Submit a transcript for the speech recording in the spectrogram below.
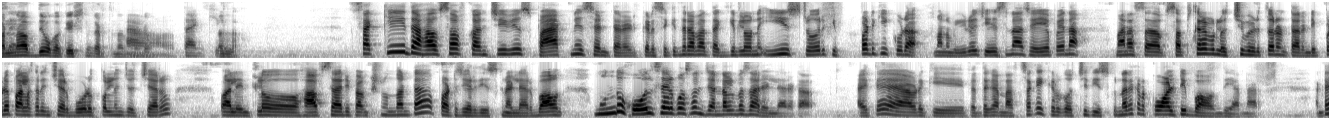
వన్ ఆఫ్ ది ఒక అకేషన్ కడుతున్నారు మేడం. థ్యాంక్ యూ అలా. సఖీ ద హౌస్ ఆఫ్ కన్చీవ్యూస్ ప్యాట్నీ సెంటర్. ఇక్కడ సికింద్రాబాద్ దగ్గరలో ఉన్న ఈ స్టోర్కి ఇప్పటికీ కూడా మనం వీడియో చేసినా చేయకపోయినా మన సబ్స్క్రైబర్లు వచ్చి పెడుతూనే ఉంటారండి. ఇప్పుడే పలకరించారు బోడుప్పల్ నుంచి వచ్చారు. వాళ్ళ ఇంట్లో హాఫ్ సారీ ఫంక్షన్ ఉందంట పట్టు చీర తీసుకుని వెళ్ళారు. బాగుంది. ముందు హోల్సేల్ కోసం జనరల్ బజార్ వెళ్ళారట. అయితే ఆవిడకి పెద్దగా నచ్చక ఇక్కడికి వచ్చి తీసుకున్నారు. ఇక్కడ క్వాలిటీ బాగుంది అన్నారు. అంటే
